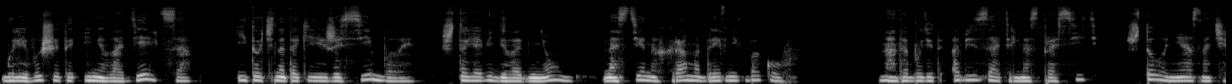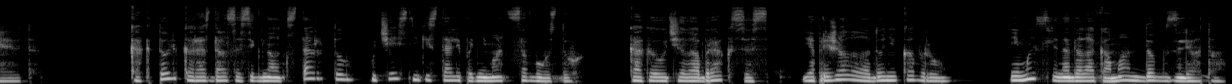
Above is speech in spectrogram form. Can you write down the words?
были вышиты имя владельца и точно такие же символы, что я видела днем на стенах храма древних богов. Надо будет обязательно спросить, что они означают. Как только раздался сигнал к старту, участники стали подниматься в воздух. Как и учила Абраксис, я прижала ладони к ковру и мысленно дала команду к взлету.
